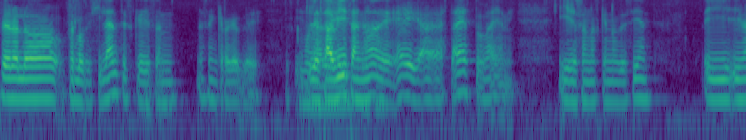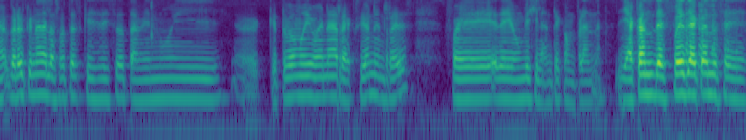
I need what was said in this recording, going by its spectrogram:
pero lo, pues los vigilantes que son los encargas de... les avisan, ¿no? De, hey, hasta esto, vayan. Y, ellos son los que nos decían. Y, y, me acuerdo que una de las fotos que se hizo también muy... Eh, que tuvo muy buena reacción en redes fue de un vigilante comprando. Ya cuando, después, ya cuando se,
